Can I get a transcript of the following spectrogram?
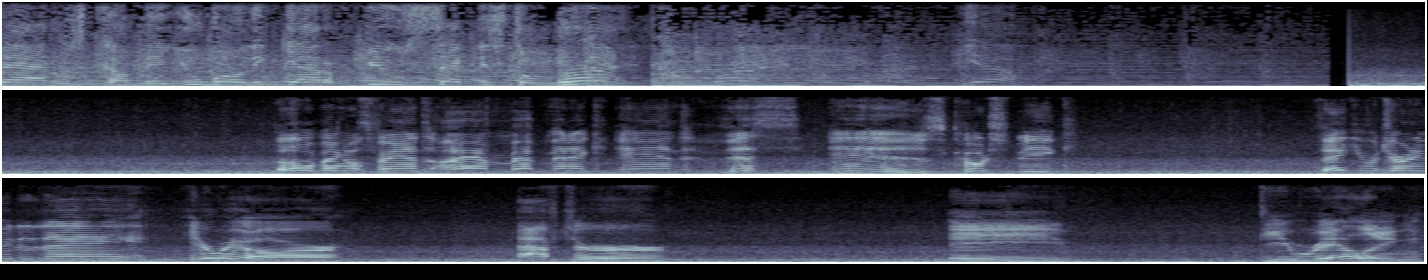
battle's coming, you only got a few seconds to run. Hello, Bengals fans. I am Matt Minich, and this is Coach Speak. Thank you for joining me today. Here we are after a derailing,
